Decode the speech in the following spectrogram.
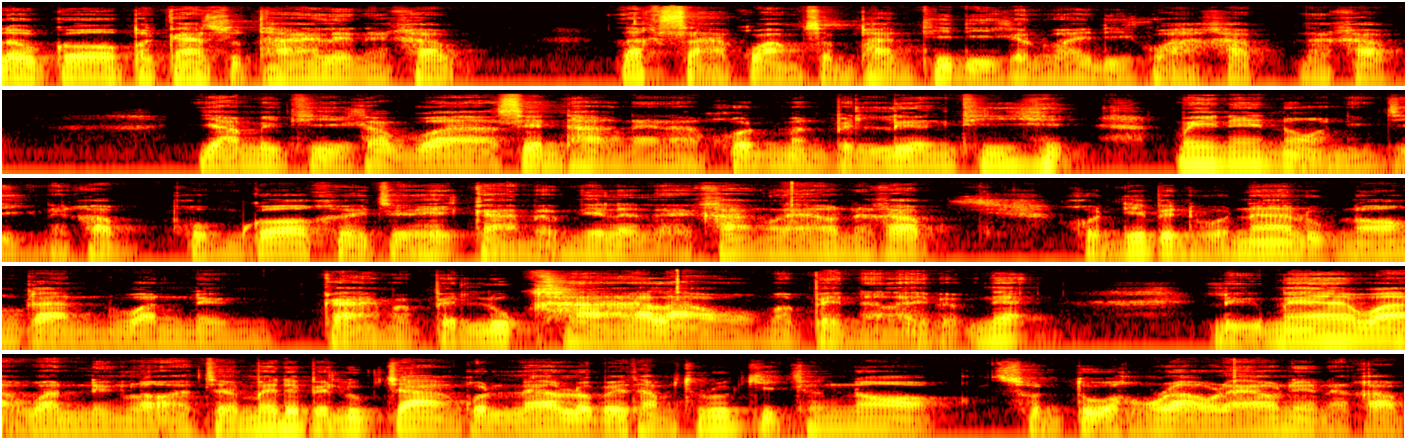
แล้วก็ประการสุดท้ายเลยนะครับ รักษาความสัมพันธ์ที่ดีกันไว้ดีกว่าครับนะครับ ย้ำอีกทีครับว่าเส้นทางในอนาคตมันเป็นเรื่องที่ไม่แน่นอนจริง ๆนะครับ ผมก็เคยเจอเหตุการณ์แบบนี้หลาย ๆ ครั้งแล้วนะครับ คนที่เป็นหัวหน้าลูกน้องกันวันหนึ่งกลายมาเป็นลูกค้าเรามาเป็นอะไรแบบเนี้ย หรือแม้ว่าวันหนึ่งเราอาจจะไม่ได้เป็นลูกจ้างคนแล้ว เราไปทำธุรกิจข้างนอก ส่วนตัวของเราแล้วเนี่ยนะครับ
